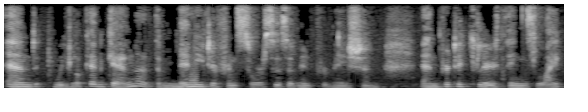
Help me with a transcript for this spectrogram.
And we look at, again at the many different sources of information, and particularly things like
